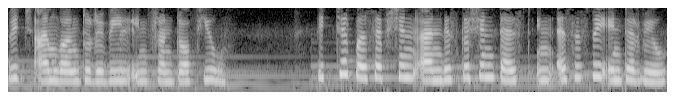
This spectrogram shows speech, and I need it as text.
which I am going to reveal in front of you. Picture perception and discussion test in SSB interview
